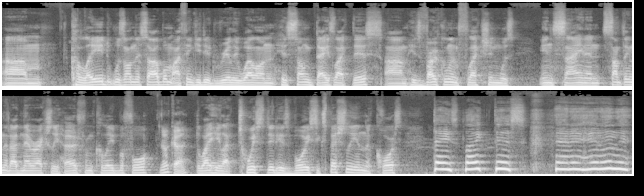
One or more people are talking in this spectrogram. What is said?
um, Khalid was on this album. I think he did really well on his song Days Like This. Um, his vocal inflection was insane and something that I'd never actually heard from Khalid before. Okay. The way he like twisted his voice, especially in the chorus. Days like this.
